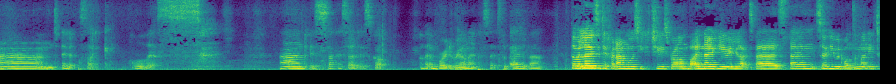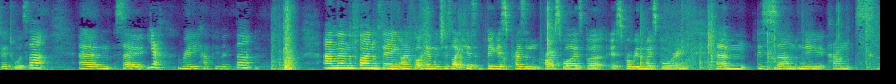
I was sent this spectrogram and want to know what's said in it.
And it looks like all this and it's like I said it's got the embroidery on it so it's the polar bear. There were loads of different animals you could choose from but I know he really likes bears um, so he would want the money to go towards that um, so yeah really happy with that. And then the final thing I've got him, which is like his biggest present price-wise, but it's probably the most boring, um, is some new pants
